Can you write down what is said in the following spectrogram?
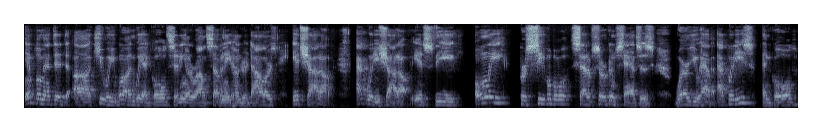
implemented uh, QE1, we had gold sitting at around seven, eight hundred dollars. It shot up. Equity shot up. It's the only perceivable set of circumstances where you have equities and gold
